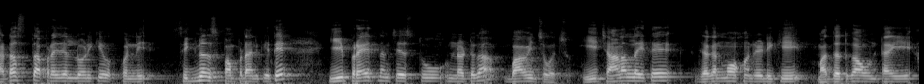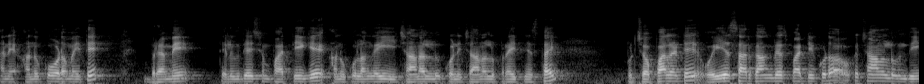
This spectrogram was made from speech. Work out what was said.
తటస్థ ప్రజల్లోనికి కొన్ని సిగ్నల్స్ పంపడానికైతే ఈ ప్రయత్నం చేస్తూ ఉన్నట్టుగా భావించవచ్చు. ఈ ఛానల్ అయితే జగన్మోహన్ రెడ్డికి మద్దతుగా ఉంటాయి అని అనుకోవడం అయితే భ్రమే. తెలుగుదేశం పార్టీకే అనుకూలంగా ఈ ఛానళ్ళు కొన్ని ఛానళ్ళు ప్రయత్నిస్తాయి. ఇప్పుడు చెప్పాలంటే వైఎస్ఆర్ కాంగ్రెస్ పార్టీ కూడా ఒక ఛానల్ ఉంది.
